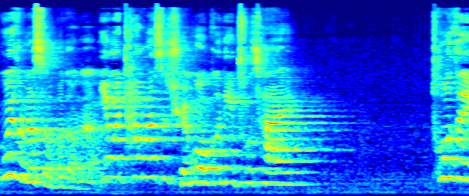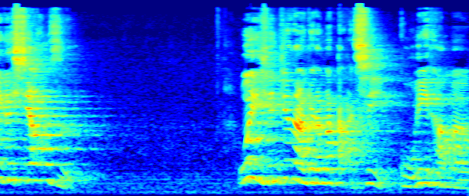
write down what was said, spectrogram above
为什么舍不得呢？因为他们是全国各地出差，拖着一个箱子。我以前经常给他们打气，鼓励他们，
